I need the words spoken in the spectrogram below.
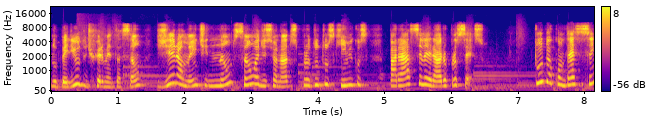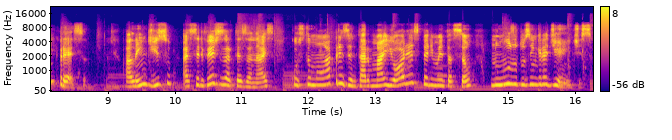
No período de fermentação, geralmente não são adicionados produtos químicos para acelerar o processo. Tudo acontece sem pressa, Além disso, as cervejas artesanais costumam apresentar maior experimentação no uso dos ingredientes,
